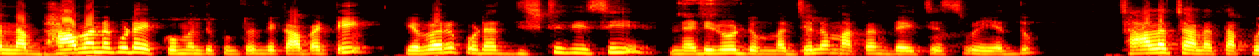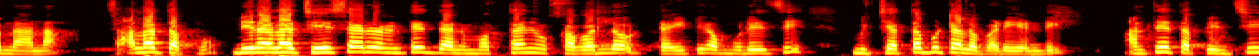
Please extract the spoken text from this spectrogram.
అన్న భావన కూడా ఎక్కువ మందికి ఉంటుంది కాబట్టి ఎవరు కూడా దిష్టి తీసి నడి రోడ్డు మధ్యలో మాత్రం దయచేసి వేయద్దు. చాలా చాలా తప్పు నాన్న. చాలా తప్పు. మీరు అలా చేశారు అంటే దాన్ని మొత్తాన్ని ఒక కవర్లో టైట్గా ముడేసి మీ చెత్త బుట్టలో పడేయండి. అంతే తప్పించి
